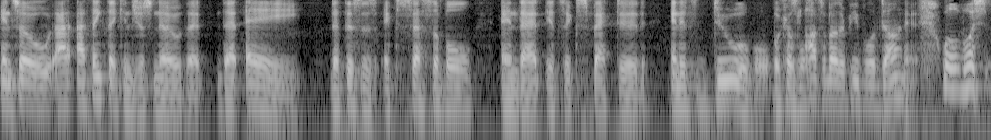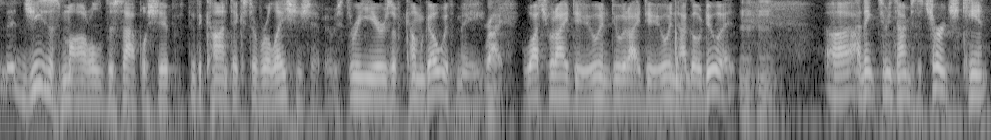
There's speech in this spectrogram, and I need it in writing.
And so I, I think they can just know that that a that this is accessible and that it's expected and it's doable because lots of other people have done it. Well, it was, Jesus modeled discipleship through the context of relationship. It was three years of come go with me, Right. Watch what I do and do what I do, and now go do it. Uh, I think too many times the church can't.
